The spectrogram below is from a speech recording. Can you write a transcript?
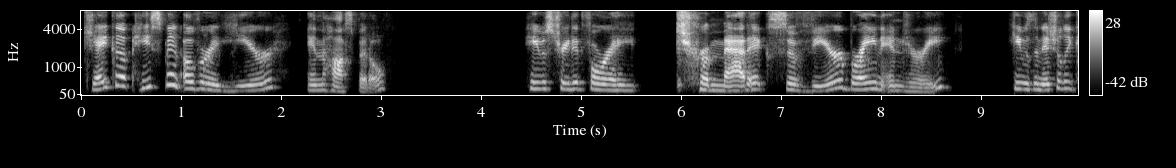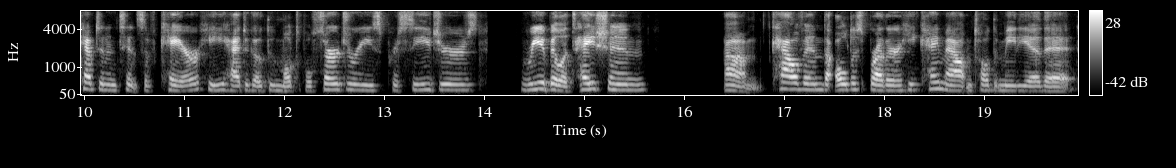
Jacob, he spent over a year in the hospital. He was treated for a traumatic, severe brain injury. He was initially kept in intensive care. He had to go through multiple surgeries, procedures, rehabilitation. Um, Calvin, the oldest brother, he came out and told the media that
